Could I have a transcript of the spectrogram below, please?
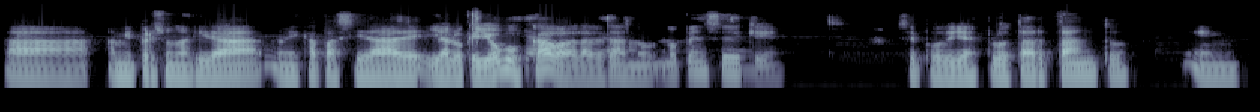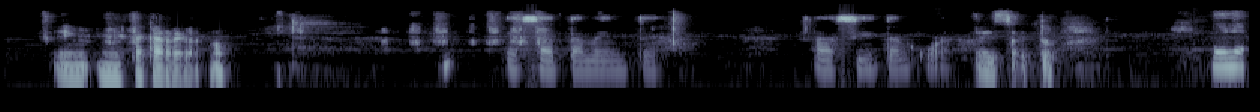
a, a, mi personalidad, a mis capacidades y a lo que yo buscaba, la verdad. No, no pensé que se podría explotar tanto en, en, en esta carrera, ¿no? Exactamente. Así, tal cual. Exacto. Bueno,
